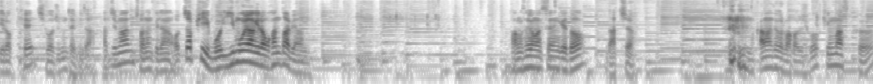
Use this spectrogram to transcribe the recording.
이렇게 지워주면 됩니다. 하지만 저는 그냥 어차피 뭐 이 모양이라고 한다면 방사형을 쓰는 게 더 낫죠. 까만색으로 바꿔주시고 퀵마스크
